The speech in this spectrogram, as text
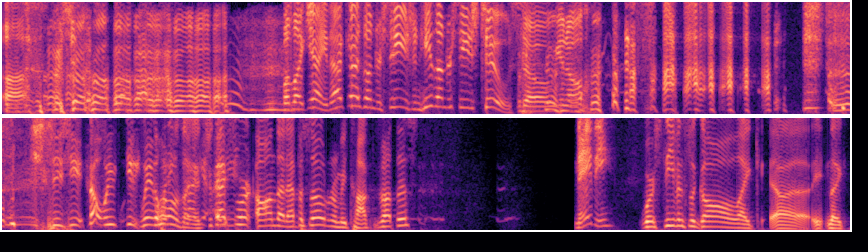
Uh, is, but like, yeah, that guy's under siege, and he's under siege too. So you know, Did you? no, we, you, Wait, hold on a second. you You guys talking- weren't on that episode when we talked about this, maybe. where Steven Seagal like uh like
